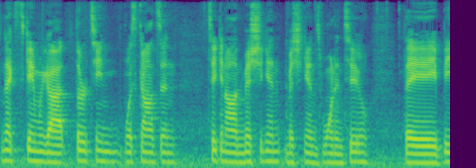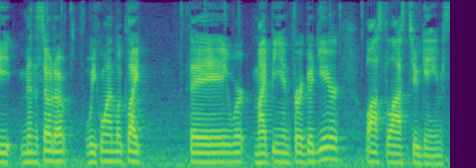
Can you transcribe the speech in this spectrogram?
Next game we got 13 Wisconsin taking on Michigan. Michigan's 1 and 2. They beat Minnesota week 1 looked like they were might be in for a good year. Lost the last two games.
